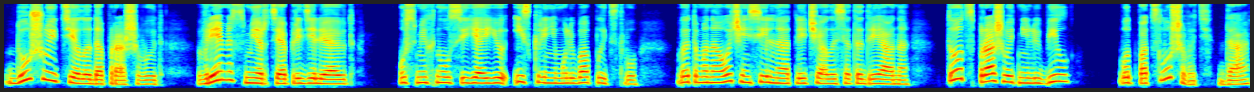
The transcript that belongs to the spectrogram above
«Душу и тело допрашивают, время смерти определяют», усмехнулся я ее искреннему любопытству. В этом она очень сильно отличалась от Адриана. Тот спрашивать не любил, вот подслушивать — да.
